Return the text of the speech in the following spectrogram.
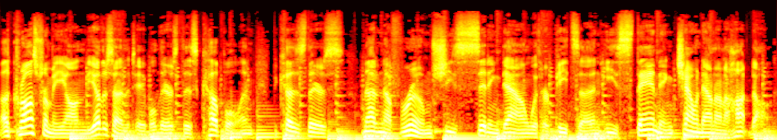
Across from me on the other side of the table, there's this couple, and because there's not enough room, she's sitting down with her pizza and he's standing chowing down on a hot dog.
